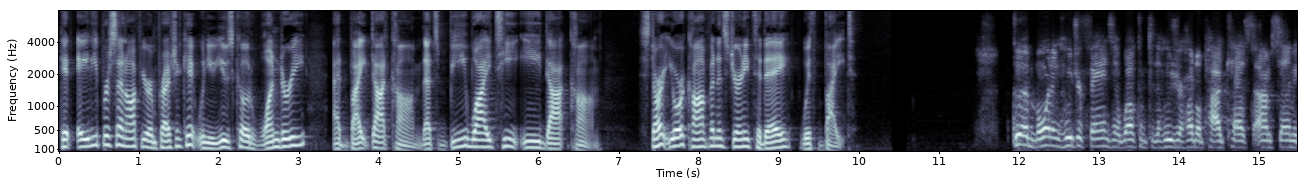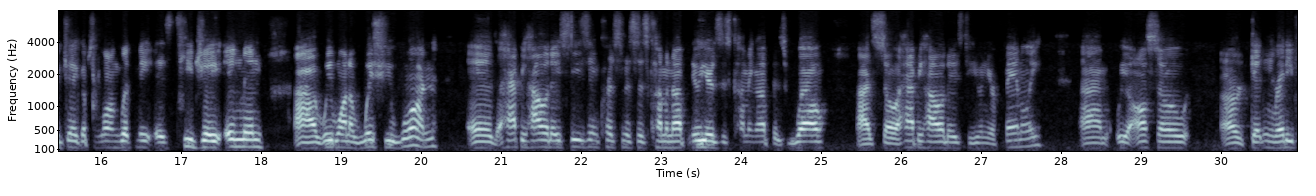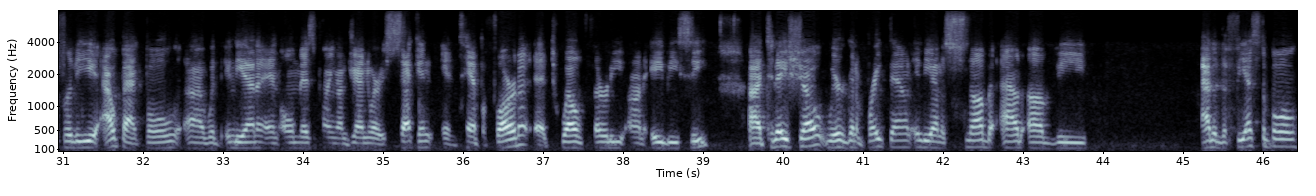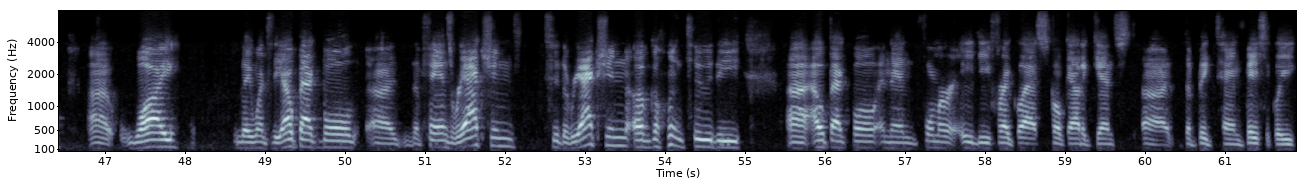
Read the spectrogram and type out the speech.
Get 80% off your impression kit when you use code WONDERY at Byte.com. That's B-Y-T-E dot com. Start your confidence journey today with Byte. Good morning, Hoosier fans, and welcome to the Hoosier Huddle podcast. I'm Sammy Jacobs. Along with me is TJ Inman. Uh, we want to wish you one a happy holiday season. Christmas is coming up, New Year's is coming up as well. Uh, so, happy holidays to you and your family. Um, we also are getting ready for the Outback Bowl uh, with Indiana and Ole Miss playing on January 2nd in Tampa, Florida at 12:30 on ABC. Uh, today's show, we're going to break down Indiana's snub out of the out of the Fiesta Bowl, uh, why they went to the Outback Bowl, uh, the fans' reactions to the reaction of going to the uh, Outback Bowl, and then former AD Fred Glass spoke out against uh, the Big Ten, basically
